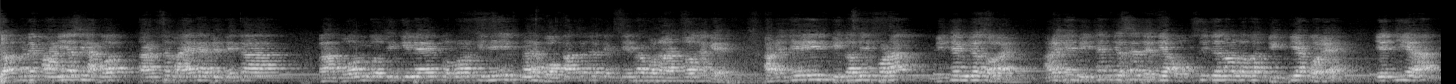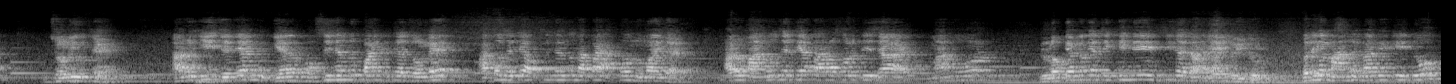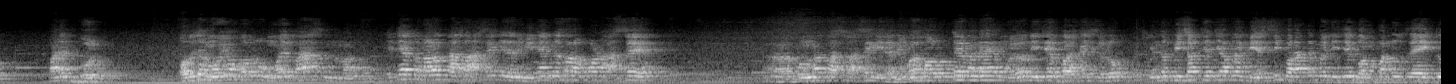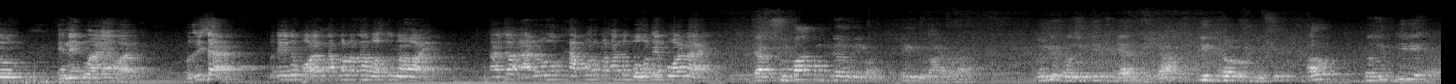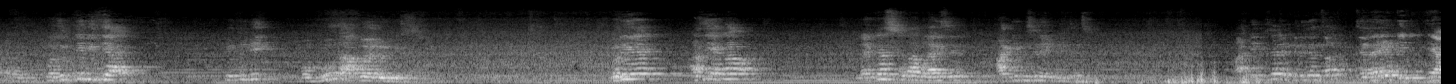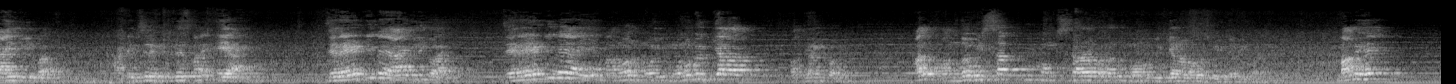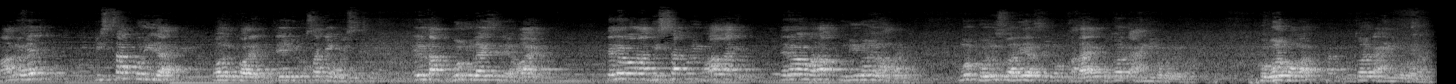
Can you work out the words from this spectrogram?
য'ত মানে পানী আছিল আগত তাৰপিছত লাহে লাহে মেটেকা বা বন গজি কিনে তলৰখিনি মানে বোকা যাতে কেতিয়াবা পদাৰ্থ থাকে। আৰু সেই পিটনিৰ পৰা মিথেন গেছ ওলায়। আৰু সেই মিথেন গেছে যেতিয়া অক্সিজেনৰ লগত বিক্ৰিয়া কৰে তেতিয়া জ্বলি উঠে। আৰু সি যেতিয়া অক্সিজেনটো পায় তেতিয়া জ্বলে আকৌ যেতিয়া অক্সিজেনটো নাপায় আকৌ নুমাই যায়। আৰু মানুহ যেতিয়া তাৰ ওচৰতে যায় মানুহৰ লগে লগে যিখিনি গতিকে মানুহে ভাবে কি এইটো মানে ভুল। অৱশ্যে ময়ো ক'লো মই ক্লাছ এতিয়া তোমালোক ক্লাছত আছে কিজানি মিথেন গেছৰ ওপৰত আছে। কোনোবা ক্লাছত আছে কিজানি। মই সৰুতে মানে ময়ো নিজে ভয় খাইছিলো। কিন্তু পিছত যেতিয়া মই বি এছ চি পঢ়াতে মই নিজে গম পালো যে এইটো এনেকুৱাহে হয়। বুজিছা? গতিকে এইটো ভয় খাব লগা বস্তু নহয়। তাৰপিছত আৰু সাপৰ কথাটো বহুতে কোৱা নাই। প্ৰযুক্তিবিদ্যাৰ বিকাশ তীব্ৰ আৰু প্ৰযুক্তি প্ৰযুক্তিবিদ্যাই পৃথিৱীক বহুত আগুৱাই লৈ গৈছে গতিকে আজি এটা লেটেষ্ট এটা ওলাইছে আৰ্টিফিচিয়েল ইণ্টেলিজেঞ্চ আৰ্টিফিচিয়েল ইণ্টেলিজেঞ্চৰ জেনেৰেটিভ এ আই বুলি কয় আৰ্টিফিচিয়েল ইণ্টেলিজেঞ্চ মানে A I generative A I বুলি কয় জেনেৰেটিভ এ আইয়ে মানুহৰ মনোবিজ্ঞানৰ অধ্যয়ন কৰে আৰু অন্ধবিশ্বাস কুসংস্কাৰৰ কথাটো মনোবিজ্ঞানৰ লগত জড়িত পৰে মানুহে মানুহে বিশ্বাস কৰি যায় কৰ- কৰে যে এইটো সঁচাকৈ হৈছে এইটো তাত ভুল ওলাইছিলে হয়। তেনেকুৱা কথা বিশ্বাস কৰি ভাল লাগে তেনেকুৱা কথা শুনিবলৈ ভাল লাগে। মোৰ সৰু ছোৱালী আছে মোক সদায় ভূতৰ কাহিনী ক'বলৈ কয়। শুবৰ সময়ত তাক ভূতৰ কাহিনী ক'ব লাগে।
